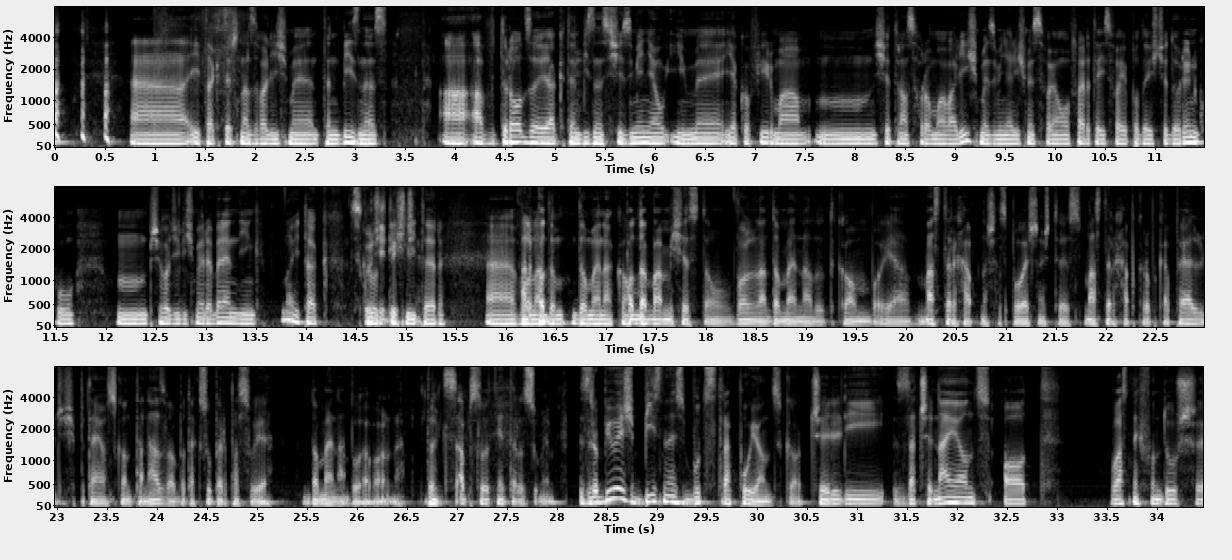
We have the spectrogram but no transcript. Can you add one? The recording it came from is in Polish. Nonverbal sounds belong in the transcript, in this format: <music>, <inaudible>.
E, I tak też nazwaliśmy ten biznes. A, a w drodze, jak ten biznes się zmieniał i my jako firma mm, się transformowaliśmy, zmienialiśmy swoją ofertę i swoje podejście do rynku, mm, przychodziliśmy rebranding, no i tak skrót tych liter e, wolna pod, dom, domena.com. Podoba mi się z tą wolna domena.com, bo ja Masterhub, nasza społeczność to jest masterhub.pl, ludzie się pytają skąd ta nazwa, bo tak super pasuje domena była wolna. Tak. Więc absolutnie to rozumiem. Zrobiłeś biznes bootstrapując go, czyli zaczynając od własnych funduszy,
